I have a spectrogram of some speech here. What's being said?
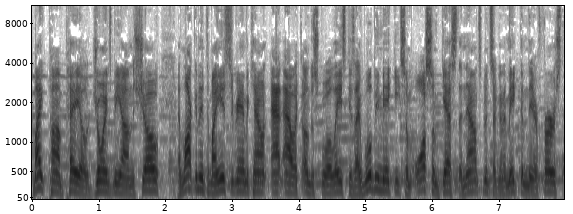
Mike Pompeo joins me on the show and locking into my Instagram account at Alec underscore Lace because I will be making some awesome guest announcements. I'm going to make them there first.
